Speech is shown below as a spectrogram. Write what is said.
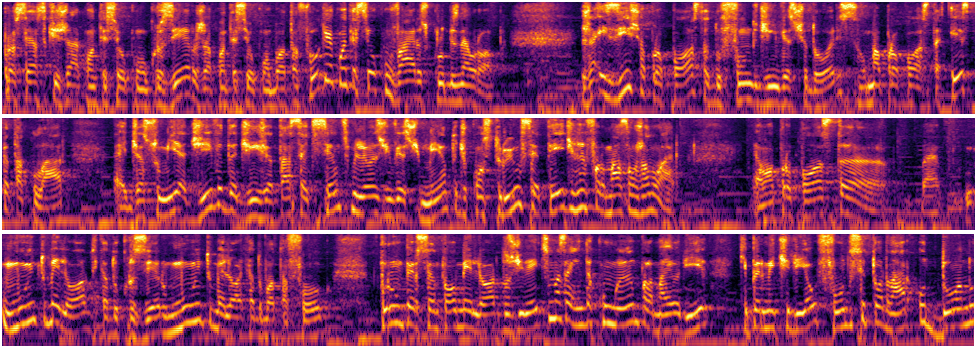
processo que já aconteceu com o Cruzeiro, já aconteceu com o Botafogo e aconteceu com vários clubes na Europa. Já existe a proposta do fundo de investidores, uma proposta espetacular eh, de assumir a dívida, de injetar 700 milhões de investimento, de construir um CT e de reformar São Januário. É uma proposta é, muito melhor do que a do Cruzeiro, muito melhor que a do Botafogo, por um percentual melhor dos direitos, mas ainda com ampla maioria que permitiria ao fundo se tornar o dono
